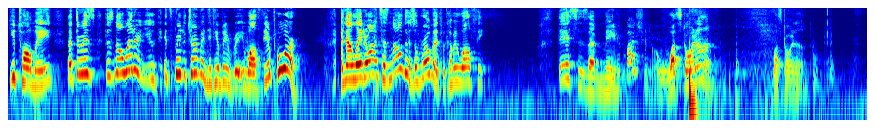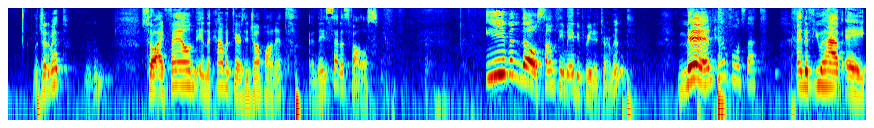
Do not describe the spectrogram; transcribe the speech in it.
You told me that there is there's no way to you. It's predetermined if you'll be wealthy or poor. And now later on it says no, there's a roadmap to becoming wealthy. This is a major question. What's going on? What's going on? Legitimate? Mm-hmm. So I found in the commentaries, they jump on it, and they said as follows Even though something may be predetermined, man can influence that. And if you have a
